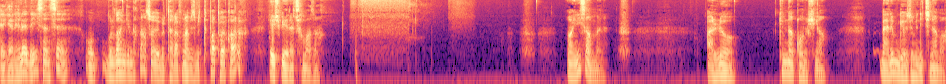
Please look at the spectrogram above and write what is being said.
Eğer öyle değilsense o buradan girdikten sonra öbür tarafına biz bir tıpa toykarık hiçbir yere çıkmaz ha. Aynıysan beni. Alo. Kimden konuşuyor? Benim gözümün içine bak.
